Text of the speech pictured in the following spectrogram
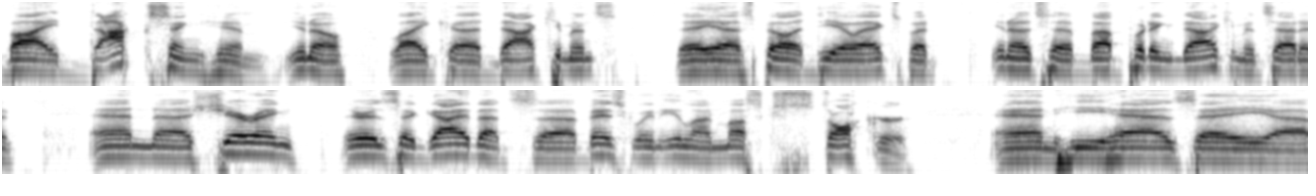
by doxing him, you know, like uh, documents. They uh, spell it D O X, but, you know, it's about putting documents out it and uh, sharing. There's a guy that's uh, basically an Elon Musk stalker, and he has a, uh,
